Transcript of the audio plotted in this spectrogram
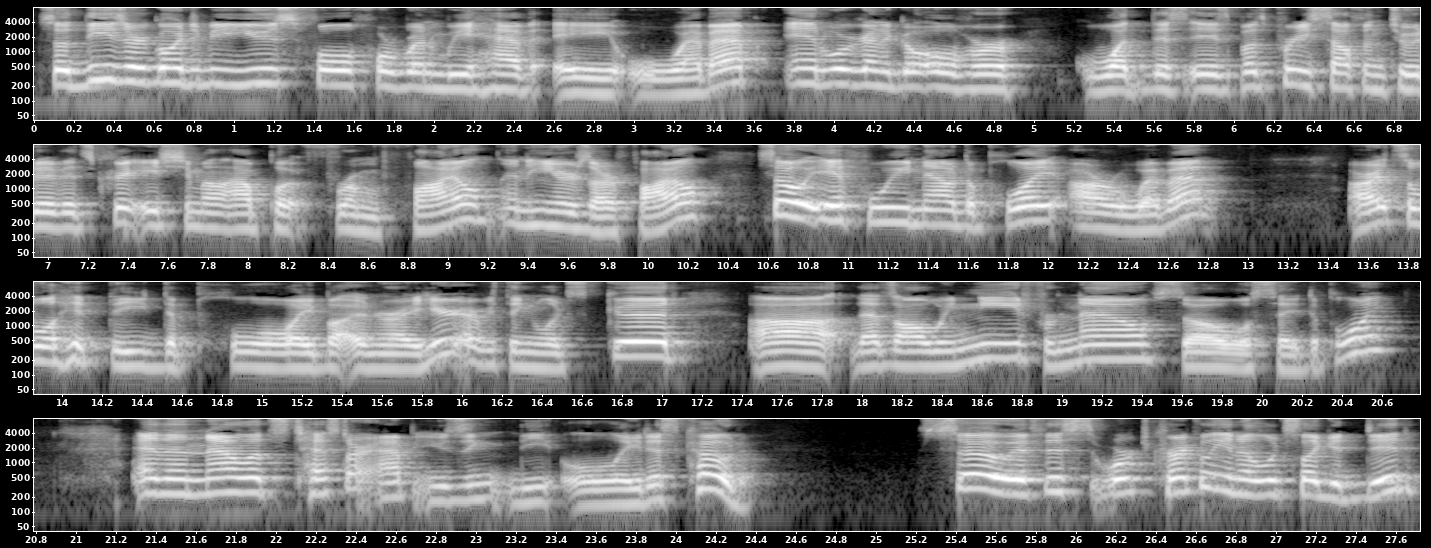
So these are going to be useful for when we have a web app, and we're going to go over what this is, but it's pretty self-intuitive. It's create HTML output from file, and here's our file. So if we now deploy our web app, all right, so we'll hit the deploy button right here. Everything looks good. Uh, that's all we need for now, so we'll say deploy. And then now let's test our app using the latest code. So if this worked correctly and it looks like it did,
